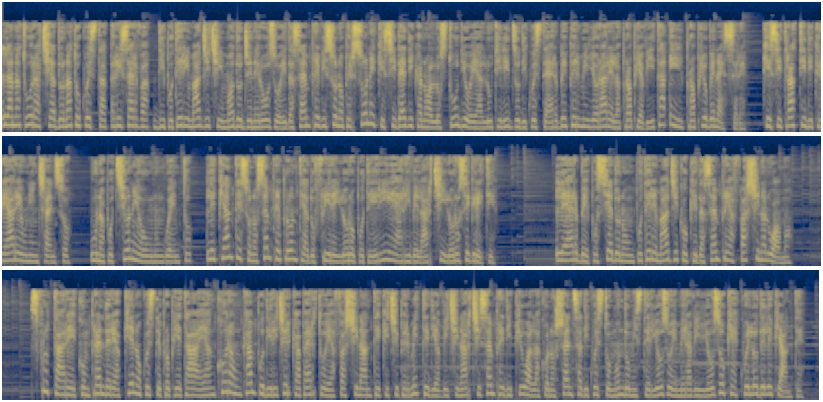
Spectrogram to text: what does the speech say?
La natura ci ha donato questa riserva di poteri magici in modo generoso e da sempre vi sono persone che si dedicano allo studio e all'utilizzo di queste erbe per migliorare la propria vita e il proprio benessere. Che si tratti di creare un incenso, una pozione o un unguento, le piante sono sempre pronte ad offrire i loro poteri e a rivelarci i loro segreti. Le erbe possiedono un potere magico che da sempre affascina l'uomo. Sfruttare e comprendere appieno queste proprietà è ancora un campo di ricerca aperto e affascinante che ci permette di avvicinarci sempre di più alla conoscenza di questo mondo misterioso e meraviglioso che è quello delle piante.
